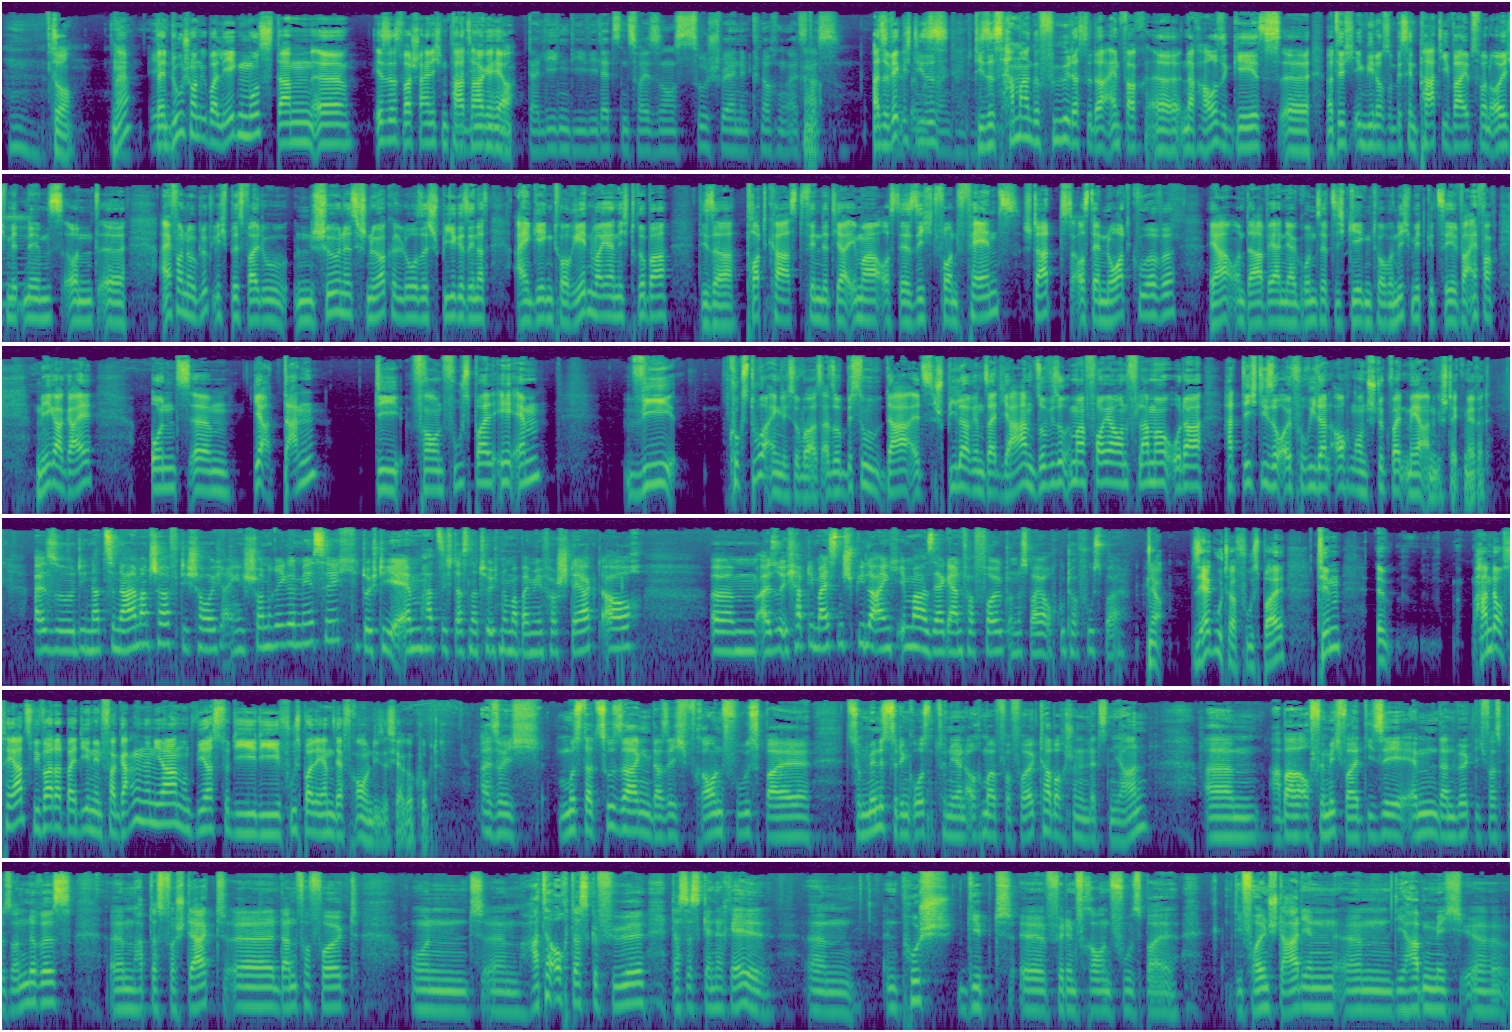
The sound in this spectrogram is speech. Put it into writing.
Hm. So, Ne? Wenn du schon überlegen musst, dann äh, ist es wahrscheinlich ein paar da Tage liegen, her. Da liegen die, die letzten zwei Saisons zu schwer in den Knochen, als ja. das. Also wirklich dieses, dieses Hammergefühl, dass du da einfach äh, nach Hause gehst, äh, natürlich irgendwie noch so ein bisschen Party-Vibes von euch mhm. mitnimmst und äh, einfach nur glücklich bist, weil du ein schönes, schnörkelloses Spiel gesehen hast. Ein Gegentor reden wir ja nicht drüber. Dieser Podcast findet ja immer aus der Sicht von Fans statt, aus der Nordkurve. Ja, und da werden ja grundsätzlich Gegentore nicht mitgezählt. War einfach mega geil. Und ähm, ja, dann die Frauenfußball-EM. Wie guckst du eigentlich sowas? Also bist du da als Spielerin seit Jahren sowieso immer Feuer und Flamme oder hat dich diese Euphorie dann auch noch ein Stück weit mehr angesteckt, Merit? Also die Nationalmannschaft, die schaue ich eigentlich schon regelmäßig. Durch die EM hat sich das natürlich nochmal bei mir verstärkt auch. Ähm, also ich habe die meisten Spiele eigentlich immer sehr gern verfolgt und es war ja auch guter Fußball. Ja, sehr guter Fußball. Tim, äh, Hand aufs Herz, wie war das bei dir in den vergangenen Jahren und wie hast du die, die Fußball-EM der Frauen dieses Jahr geguckt? Also ich muss dazu sagen, dass ich Frauenfußball zumindest zu den großen Turnieren auch immer verfolgt habe, auch schon in den letzten Jahren. Ähm, aber auch für mich war diese EM dann wirklich was Besonderes. Ähm, habe das verstärkt äh, dann verfolgt und ähm, hatte auch das Gefühl, dass es generell ähm, einen Push gibt äh, für den Frauenfußball. Die vollen Stadien, ähm, die haben mich äh,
